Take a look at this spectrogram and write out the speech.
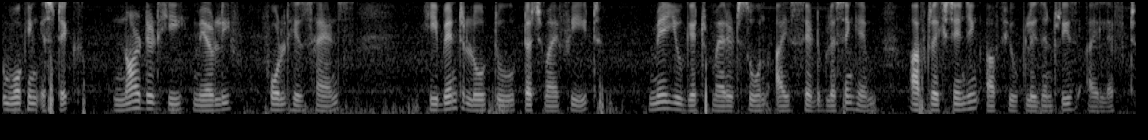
walking stick, nor did he merely fold his hands. He bent low to touch my feet. May you get married soon, I said, blessing him. After exchanging a few pleasantries, I left.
